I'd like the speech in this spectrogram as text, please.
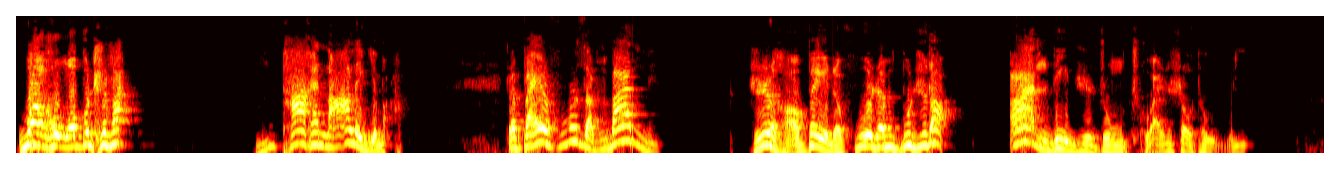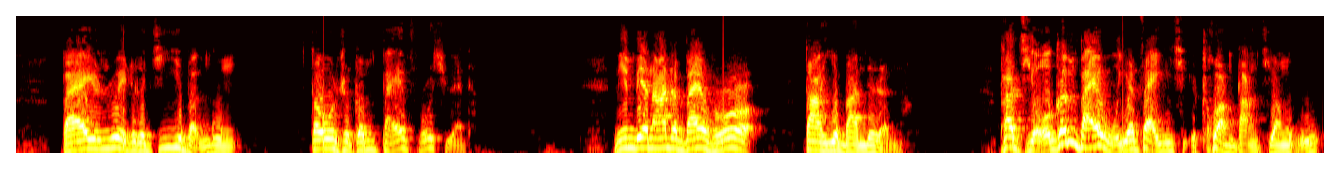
往后我不吃饭。”嗯，他还拿了一把。这白福怎么办呢？只好背着夫人不知道，暗地之中传授他武艺。白云瑞这个基本功都是跟白福学的。您别拿这白福当一般的人呐，他久跟白五爷在一起闯荡江湖，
